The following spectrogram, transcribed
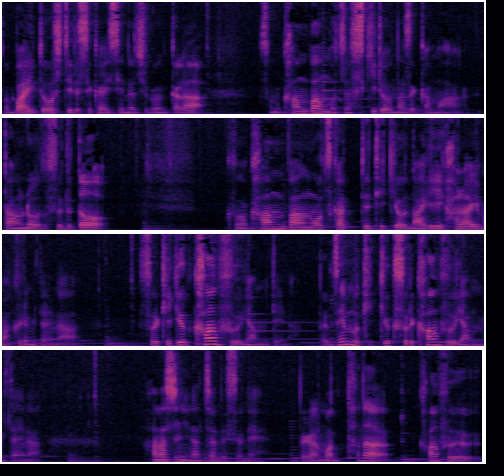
のバイトをしてる世界線の自分からその看板持ちのスキルをなぜかまあダウンロードするとこの看板を使って敵を投げ払いまくるみたいなそれ結局カンフーやんみたいな。全部結局それカンフーやんみたいな話になっちゃうんですよね。だからまあただカンフ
